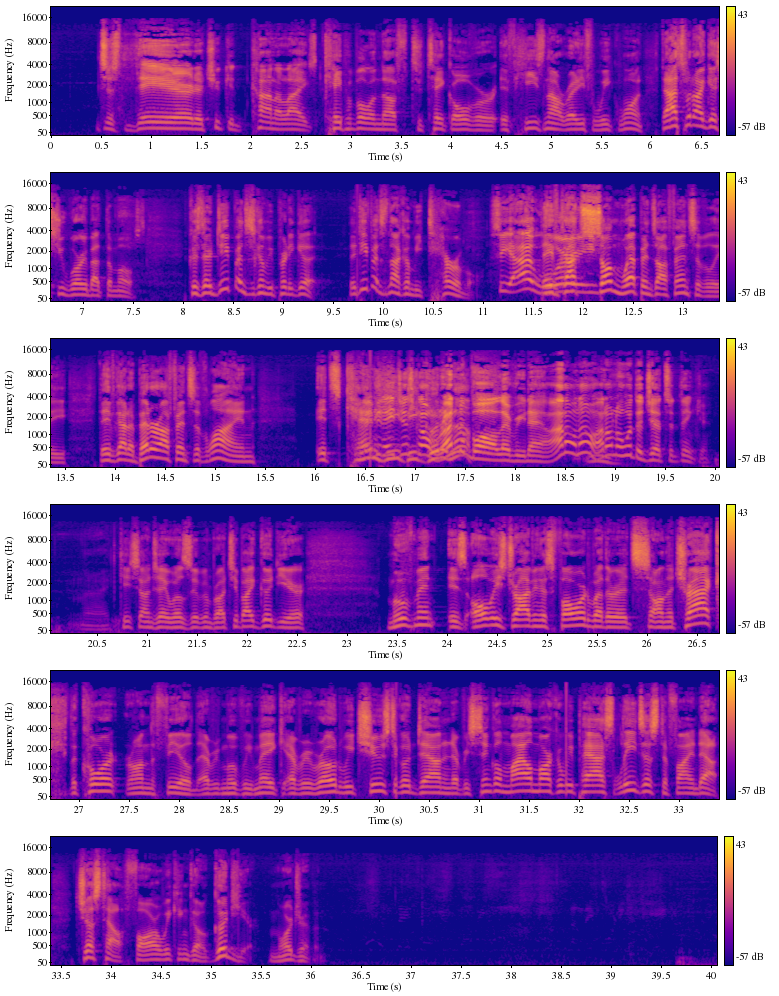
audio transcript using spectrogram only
just there that you could kind of like capable enough to take over if he's not ready for week one. That's what I guess you worry about the most because their defense is going to be pretty good. The defense is not going to be terrible. See, I worry They've worry, got some weapons offensively. They've got a better offensive line. It's can Maybe they he just be gonna run enough? the ball every down. I don't know. Hmm. I don't know what the Jets are thinking. All right, Keyshawn J. Will Zubin brought to you by Goodyear. Movement is always driving us forward, whether it's on the track, the court, or on the field. Every move we make, every road we choose to go down, and every single mile marker we pass leads us to find out just how far we can go. Goodyear, more driven.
